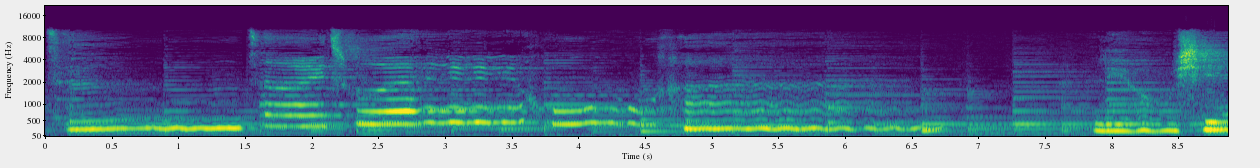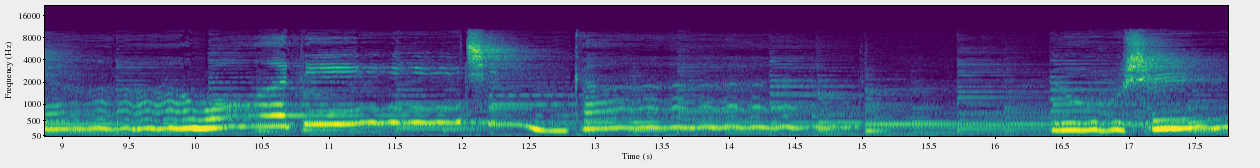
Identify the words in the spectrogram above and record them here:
曾在翠湖畔留下我的情感，如诗。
